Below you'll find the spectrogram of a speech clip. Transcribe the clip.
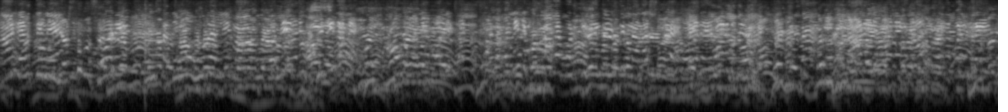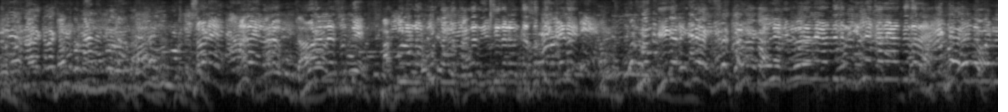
ನಾ ಹೇಳ್ತೀನಿ. ನೋಡಿ ನಿಮ್ಮ ಊರಲ್ಲಿ ನಿಮ್ಗೆ ಸಾಲ ಕೊಡ್ತೀನಿ ಅಂತ ನಾನು ಅಷ್ಟೇ. ಬೇರೆ ಏನೂ ಹೇಳೋದಿಲ್ಲ. ನಾಳೆ ಬನ್ನಿ, ಸಾಲ ಬಂದ್ರೆ ನೋಡಿ ಅದೇ ಇಲ್ಲ, ಊರಲ್ಲೇ ಸುದ್ದಿ. ಮಕ್ಕಳನ್ನ ಕೂತ್ಕೊಂಡು ಸಂಘ ನಿಲ್ಸಿದ್ದಾರೆ ಅಂತ ಸುದ್ದಿ ಕೇಳಿ. ಈಗ ಇಲ್ಲೇ ಇಲ್ಲೇ ಚೆನ್ನಾಗಿ- ಇಲ್ಲೇ ನಿಮ್ಮೂರಲ್ಲೇ ಹೇಳ್ತಿದ್ದಾರೆ ಇಲ್ಲೇ ಜನ ಹೇಳ್ತಿದ್ದಾರೆ ನೋಡಿ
